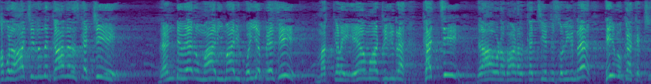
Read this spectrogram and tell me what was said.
அப்பொழுது ஆட்சியிலிருந்து காங்கிரஸ் கட்சி ரெண்டு பேரும் மாறி மாறி பொய்ய பேசி மக்களை ஏமாற்றுகின்ற கட்சி திராவிட மாடல் கட்சி என்று சொல்லுகின்ற திமுக கட்சி.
